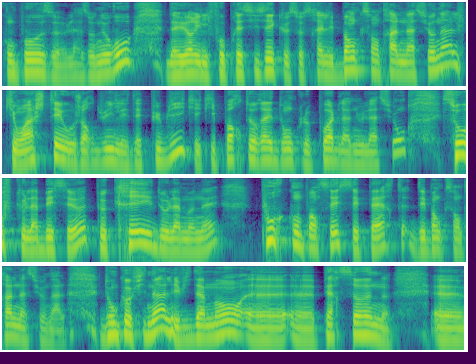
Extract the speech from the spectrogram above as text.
composent la zone euro. D'ailleurs, il faut préciser que ce seraient les banques centrales nationales qui ont acheté aujourd'hui les dettes publiques et qui porteraient donc le poids de l'annulation, sauf que la BCE peut créer de la monnaie pour compenser ces pertes des banques centrales nationales. Donc au final, évidemment, euh, euh, personne euh,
